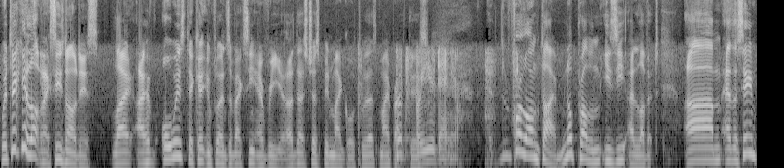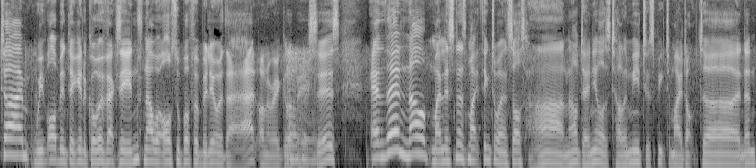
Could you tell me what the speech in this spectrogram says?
We're taking a lot of vaccines nowadays. Like, I have always taken influenza vaccine every year. That's just been my go to. That's my practice. Good for you, Daniel. For a long time. No problem. Easy. I love it. Um, at the same time, we've all been taking the COVID vaccines. Now we're all super familiar with that on a regular Mm-hmm. basis. And then now my listeners might think to themselves, ah, now Daniel is telling me to speak to my doctor. And then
